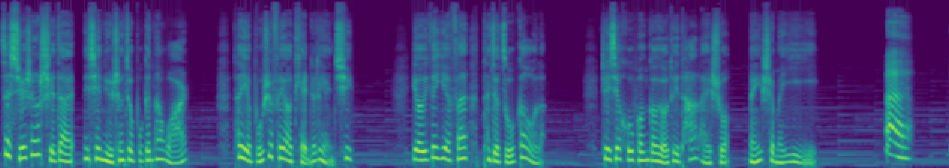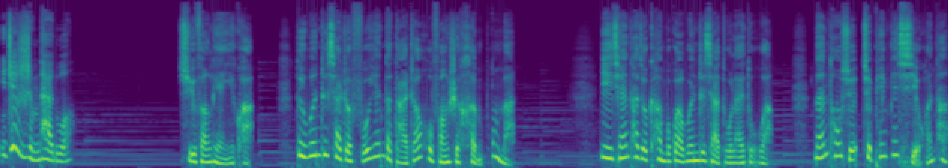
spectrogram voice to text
在学生时代，那些女生就不跟他玩，他也不是非要舔着脸去。有一个叶帆，他就足够了。这些狐朋狗友对他来说没什么意义。哎，你这是什么态度？徐芳脸一垮，对温之夏这敷衍的打招呼方式很不满。以前他就看不惯温之夏独来独往，男同学却偏偏喜欢他。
